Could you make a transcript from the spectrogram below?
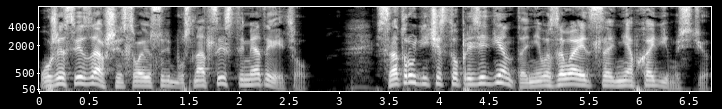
уже связавший свою судьбу с нацистами, ответил, «Сотрудничество президента не вызывается необходимостью.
